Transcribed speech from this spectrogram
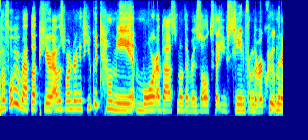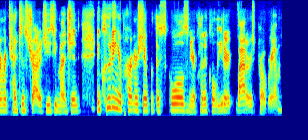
before we wrap up here, I was wondering if you could tell me more about some of the results that you've seen from the recruitment and retention strategies you mentioned, including your partnership with the schools and your clinical leader ladders program.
